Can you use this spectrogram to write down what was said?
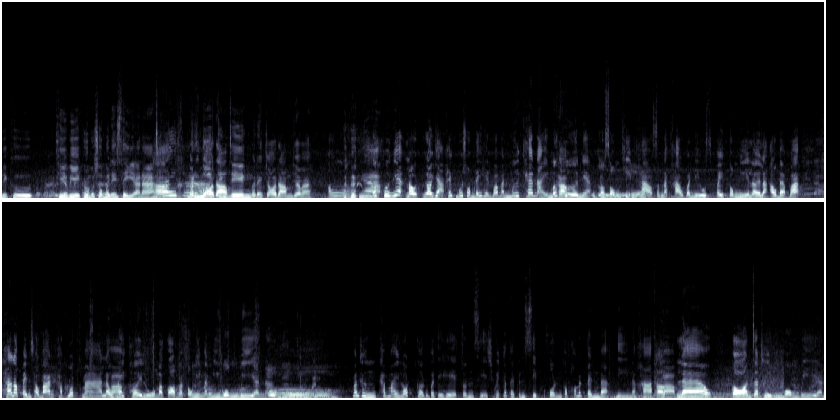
นี่คือทีวีคุณผู้ชมไม่ได้เสียนะฮใช่ค่ะไม่ได้มันมืจอดดำจริงๆ ไม่ได้จอดำใช่ไหม เออเนี่ย ก็คือเนี่ยเราเราอยากให้คุณผู้ชมได้เห็นว่ามันมืดแค่ไหนเมื่อครับ คืนเนี่ยโอ้โหเราส่งทีมข่าวสำนักข่าววันนิวส์ไปตรงนี้เลยแล้วเอาแบบว่า ถ้าเราเป็นชาวบ้านขับรถมา แล้วครับ ไม่เคยรู้มาก่อนว่าตรงนี้มันมีวงเวียนนะ โอ้โห มันถึงทำไมรถเกิดอุบัติเหตุจนเสียชีวิตกันไปเป็น 10 คน ก็เพราะมันเป็นแบบนี้นะคะ ครับ แล้วก่อนจะถึงวงเวียน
